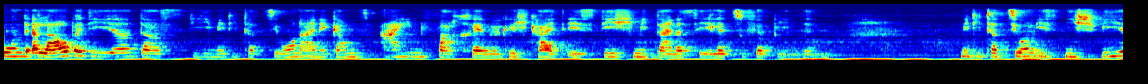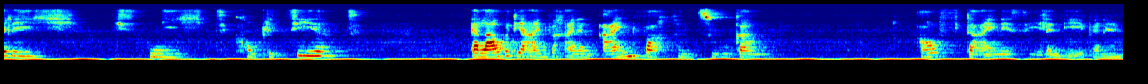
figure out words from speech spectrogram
Und erlaube dir, dass die Meditation eine ganz einfache Möglichkeit ist, dich mit deiner Seele zu verbinden. Meditation ist nicht schwierig, ist nicht kompliziert. Erlaube dir einfach einen einfachen Zugang auf deine Seelenebene.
